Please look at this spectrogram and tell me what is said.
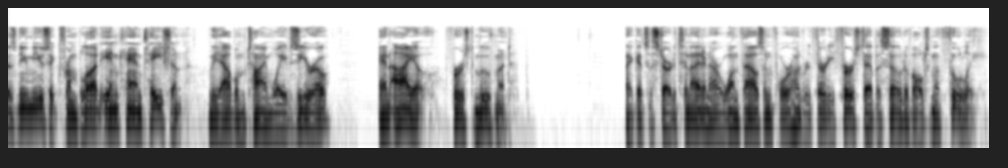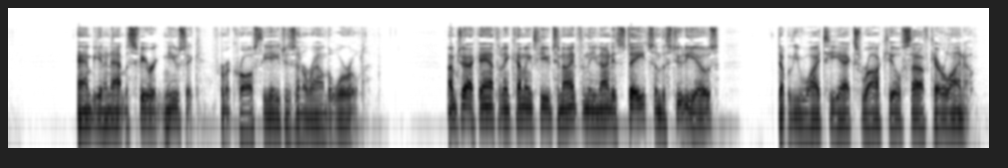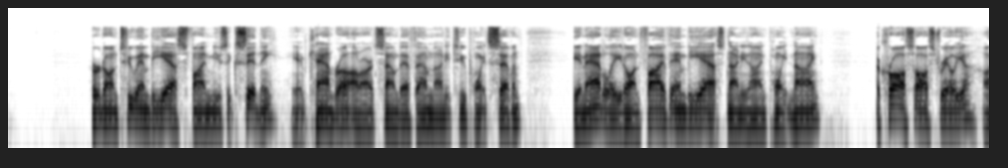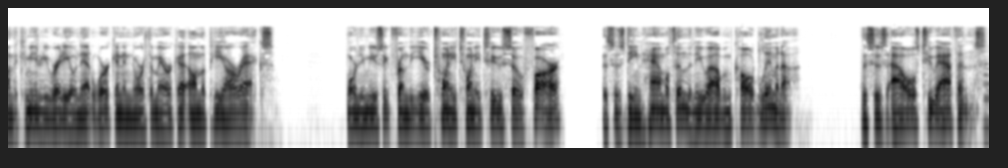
Is new music from Blood Incantation, the album Time Wave Zero, and Io, First Movement. That gets us started tonight in our 1431st episode of Ultima Thule. Ambient and atmospheric music from across the ages and around the world. I'm Jack Anthony coming to you tonight from the United States and the studios, WYTX Rock Hill, South Carolina. Heard on 2MBS Fine Music Sydney, in Canberra on Artsound FM 92.7, in Adelaide on 5MBS 99.9, across Australia on the Community Radio Network and in North America on the PRX. More new music from the year 2022 so far. This is Dean Hamilton, the new album called Limina. This is Owls to Athens.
